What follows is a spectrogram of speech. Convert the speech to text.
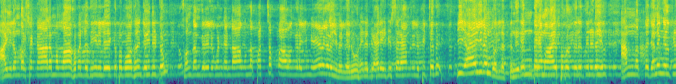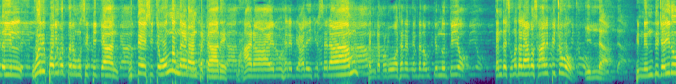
ആയിരം വർഷക്കാലം അള്ളാഹുവിന്റെ ദീനിലേക്ക് പ്രബോധനം ചെയ്തിട്ടും സ്വന്തം വിരൽ കൊണ്ടുണ്ടാവുന്ന പച്ചപ്പാവങ്ങളെയും ഏഴകളെയും അല്ലേ നൂഹ നബി അലൈഹി സ്വലാമിന് ലഭിച്ചത് ഈ ആയിരം കൊല്ലത്ത് നിരന്തരമായ പ്രവർത്തനത്തിനിടയിൽ അന്നത്തെ ജനങ്ങൾക്കിടയിൽ ഒരു പരിവർത്തനവും സൃഷ്ടിക്കാൻ ഉദ്ദേശിച്ച ഒന്നും നേടാൻ പറ്റാതെ മഹാനായ നൂഹ നബി അലൈഹിസ്സലാം തന്റെ പ്രബോധനത്തിന്റെ ദൗത്യം നിർത്തിയോ? തന്റെ ചുമതല അവസാനിപ്പിച്ചുവോ? ഇല്ല. പിന്നെന്ത് ചെയ്തു?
